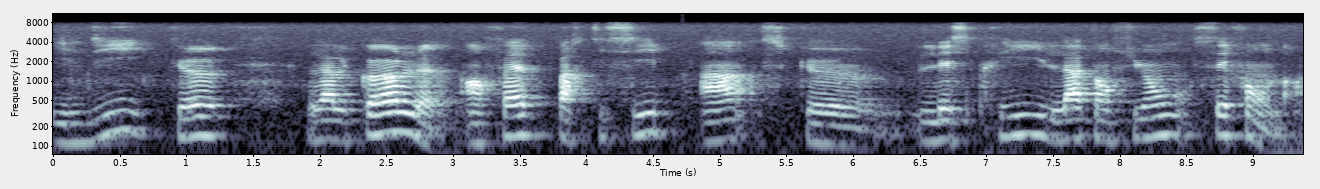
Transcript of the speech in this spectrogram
il dit que l'alcool, en fait, participe à ce que l'esprit, l'attention s'effondre.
